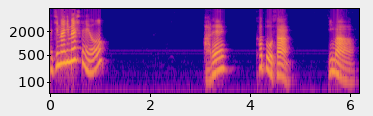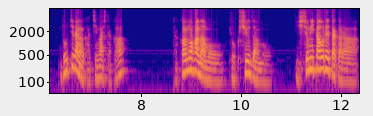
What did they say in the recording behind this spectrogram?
始まりましたよ。あれ？加藤さん、今、どちらが勝ちましたか？貴乃花も極集山も一緒に倒れたから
